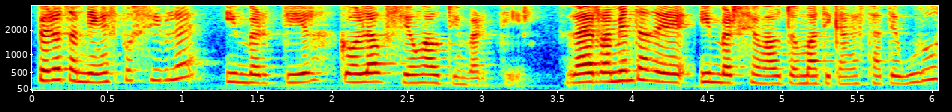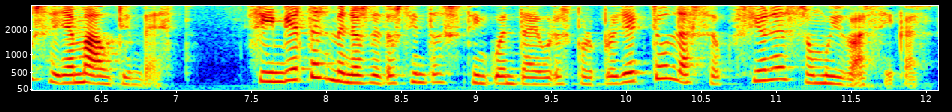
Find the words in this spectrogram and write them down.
Pero también es posible invertir con la opción autoinvertir. La herramienta de inversión automática en Stateguru se llama AutoInvest. Si inviertes menos de 250 euros por proyecto, las opciones son muy básicas.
